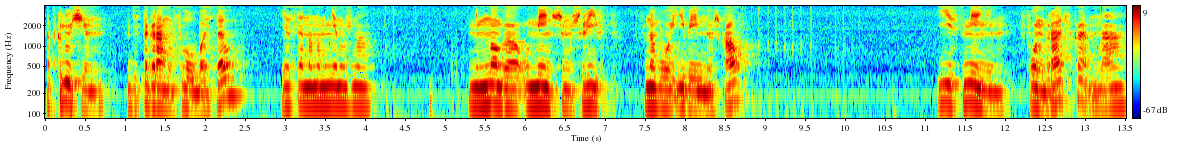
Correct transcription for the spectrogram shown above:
Отключим гистограмму Flow by Cell, если она нам не нужна. Немного уменьшим шрифт ценовой и временной шкал и сменим фон графика на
